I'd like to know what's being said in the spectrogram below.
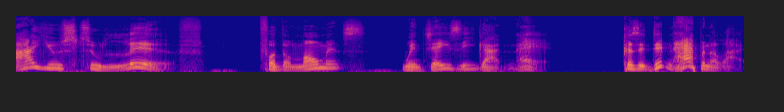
I used to live for the moments when Jay Z got mad, cause it didn't happen a lot,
